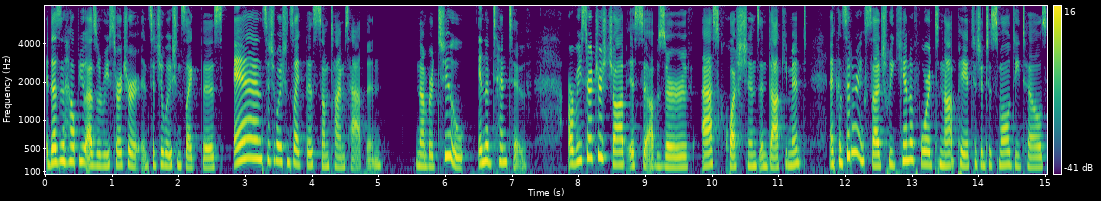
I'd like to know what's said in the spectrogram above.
It doesn't help you as a researcher in situations like this, and situations like this sometimes happen. Number two, inattentive. Our researcher's job is to observe, ask questions, and document, and considering such, we can't afford to not pay attention to small details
